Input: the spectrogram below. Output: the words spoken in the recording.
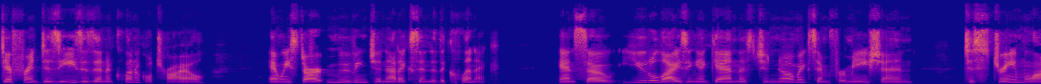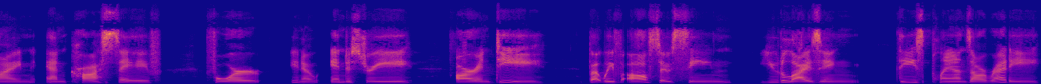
different diseases in a clinical trial, and we start moving genetics into the clinic. And so utilizing again this genomics information to streamline and cost save for you know industry r&d but we've also seen utilizing these plans already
